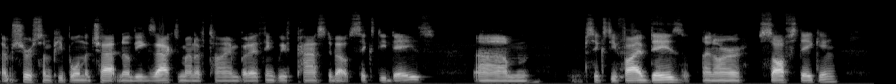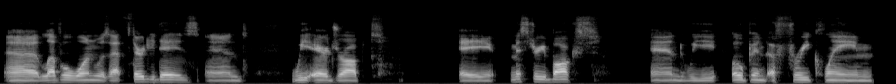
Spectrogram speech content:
I'm sure some people in the chat know the exact amount of time, but I think we've passed about 60 days um, 65 days in our soft staking. Uh, level one was at 30 days, and we airdropped a mystery box and we opened a free claim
